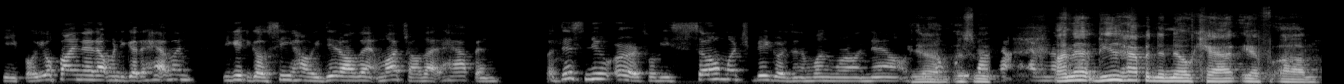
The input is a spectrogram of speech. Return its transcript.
People, you'll find that out when you go to heaven. You get to go see how he did all that and watch all that happen. But this new earth will be so much bigger than the one we're on now. So Yeah, worry me. not On that, do you happen to know, Kat, if um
